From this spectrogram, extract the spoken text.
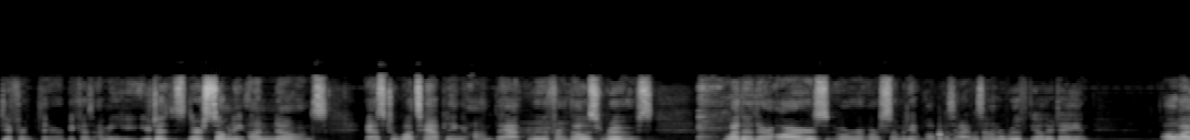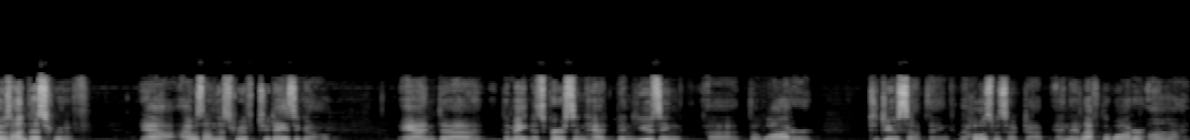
different there because I mean you, just there are so many unknowns as to what's happening on that roof or those roofs, whether they're ours or or somebody. What was it? I was on a roof the other day and oh, I was on this roof. Yeah, I was on this roof two days ago and uh, the maintenance person had been using uh, the water to do something. The hose was hooked up, and they left the water on.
